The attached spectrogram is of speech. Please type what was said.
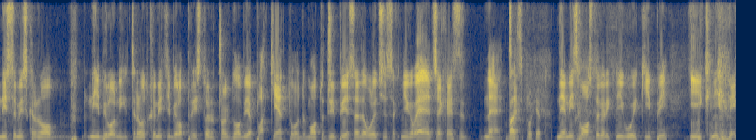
nisam iskreno, nije bilo ni trenutka, niti je bilo pristojno. Čovjek dobija plaketu od MotoGP, je sada uličen sa knjigom, e, čekaj se, ne, Baci plaketu. Ne, mi smo ostavili knjigu u ekipi i, knji...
